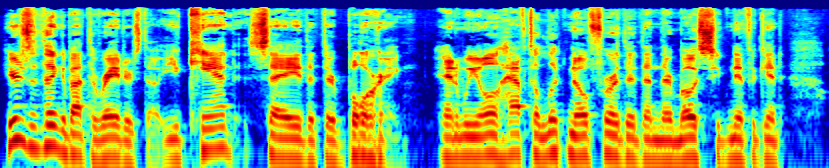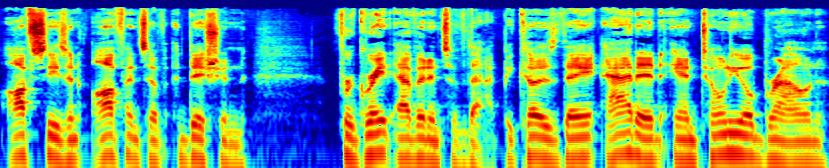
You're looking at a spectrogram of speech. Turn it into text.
Here's the thing about the Raiders, though you can't say that they're boring, and we all have to look no further than their most significant offseason offensive addition for great evidence of that because they added Antonio Brown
